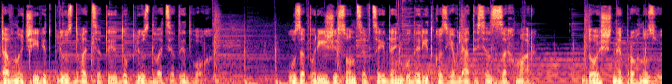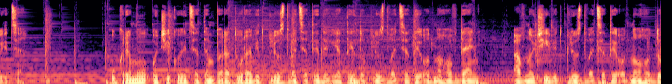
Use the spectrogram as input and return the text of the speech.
та вночі від плюс 20 до плюс 22. У Запоріжжі сонце в цей день буде рідко з'являтися з-за хмар. Дощ не прогнозується. У Криму очікується температура від плюс 29 до плюс 21 в день, а вночі від плюс 21 до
